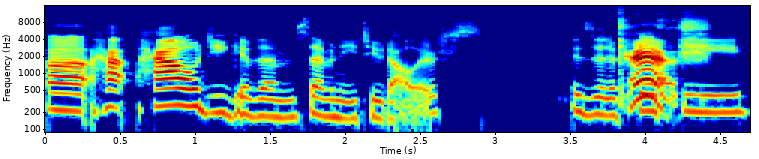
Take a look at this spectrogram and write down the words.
Uh, how how do you give them seventy two dollars? Is it a Cash. fifty?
